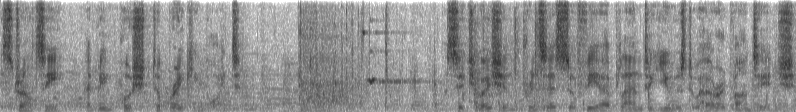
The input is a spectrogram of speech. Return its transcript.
Streltsy had been pushed to breaking point. A situation Princess Sophia planned to use to her advantage.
